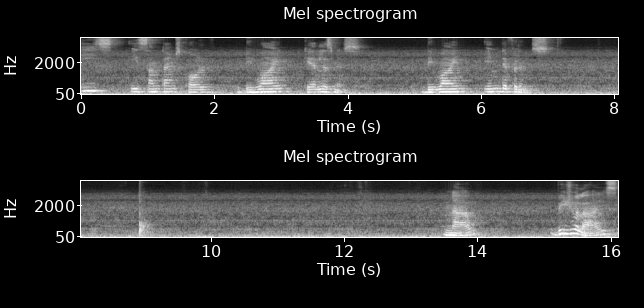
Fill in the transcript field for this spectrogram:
Peace is sometimes called divine carelessness, divine indifference. Now, visualize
